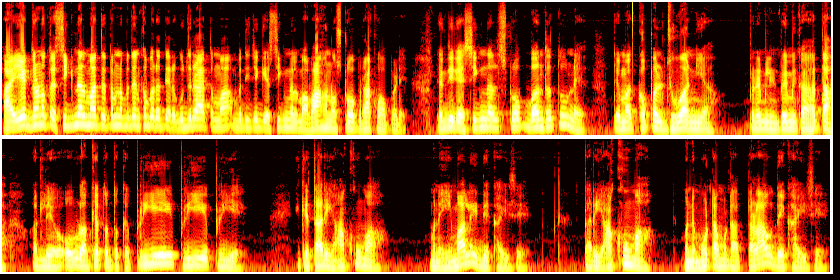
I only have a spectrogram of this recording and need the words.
હા, એક જણો તો સિગ્નલમાં તો તમને બધાને ખબર અત્યારે ગુજરાતમાં બધી જગ્યાએ સિગ્નલમાં વાહનો સ્ટોપ રાખવા પડે. એક જગ્યાએ સિગ્નલ સ્ટોપ બંધ હતું ને તેમાં કપલ જુવાનિયા પ્રેમલીન પ્રેમિકા હતા. એટલે ઓવડા કહેતો હતો કે, પ્રિય પ્રિય પ્રિય એ કે તારી આંખોમાં મને હિમાલય દેખાય છે. તારી આંખોમાં મને મોટા મોટા તળાવ દેખાય છે.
